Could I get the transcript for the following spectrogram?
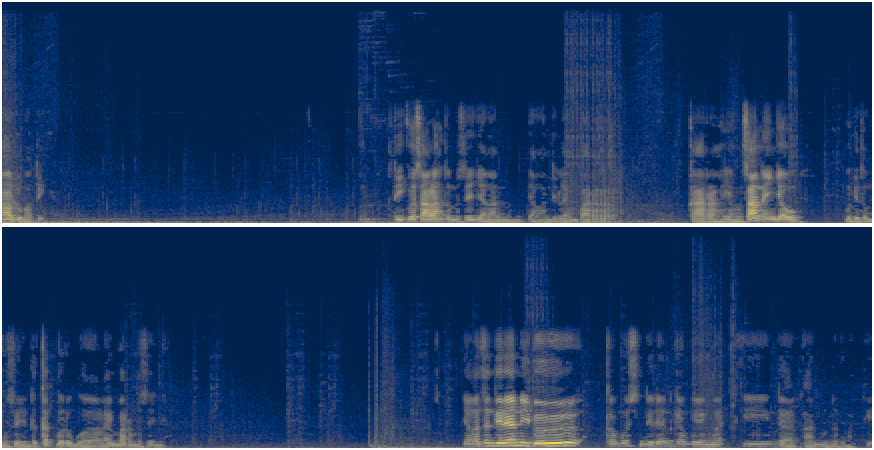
Aduh mati. Berarti salah tuh mestinya jangan jangan dilempar ke arah yang sana yang jauh. Begitu musuhnya dekat baru gue lempar mesinnya jangan sendirian ibu. Kamu sendirian kamu yang mati. Dan kan bener mati.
